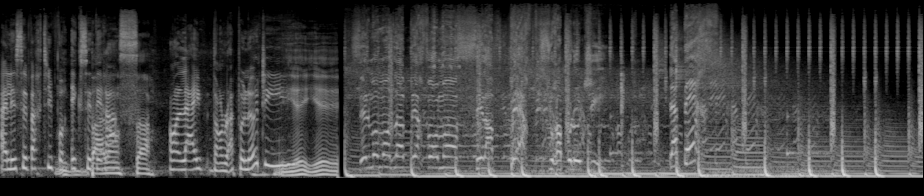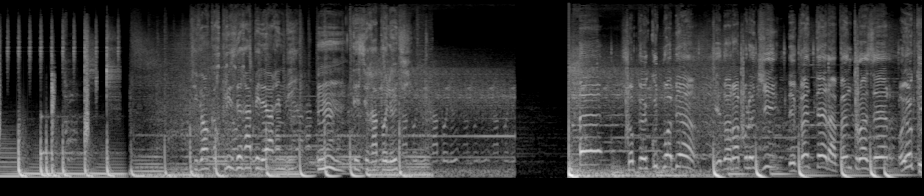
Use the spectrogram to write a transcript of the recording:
Allez, c'est parti pour etc. Balance ça. en live dans Rapology. Yeah yeah. C'est le moment de la performance, c'est la perf sur Apology. La paire Tu veux encore plus de rap et de R&B Hmm, T'es sur Apology. Champion, écoute-moi bien. J'ai dans Rapology de 20h à 23h. Oyoki.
